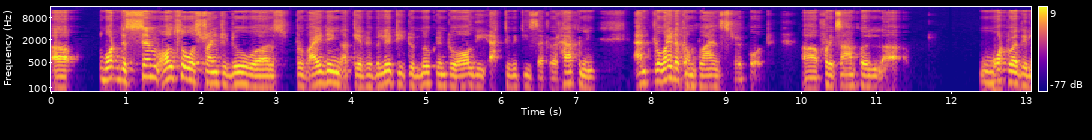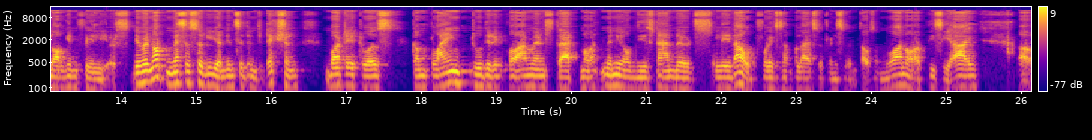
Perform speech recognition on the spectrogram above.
Uh, what the SIEM also was trying to do was providing a capability to look into all the activities that were happening and provide a compliance report. Uh, for example, uh, what were the login failures? They were not necessarily an incident detection, but it was complying to the requirements that many of these standards laid out, for example, ISO 27001 or PCI uh,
